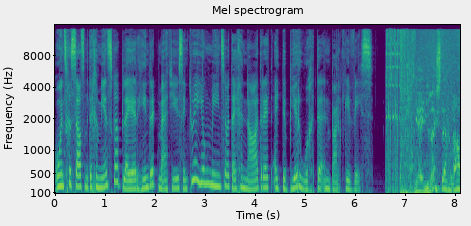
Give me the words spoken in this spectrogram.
Ons gesels met 'n gemeenskapleier Hendrik Matthews en twee jong mense wat hy genader het uit te Beerhoogte in Barkley Wes. Jy luister na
